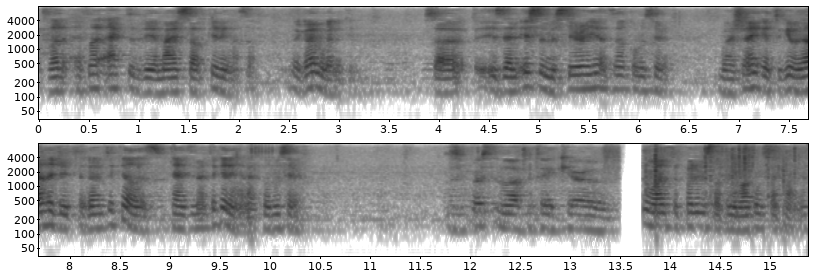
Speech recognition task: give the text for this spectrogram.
it's not it's not actively a myself killing myself. The guy we're going to kill. So is there an ism Masira here? It's not called Masira. When Shankin to give another Jew to go to kill is tantamount to killing him. That's called Masira. Is the person allowed to take care of wants to put himself in the Makom Sakana,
